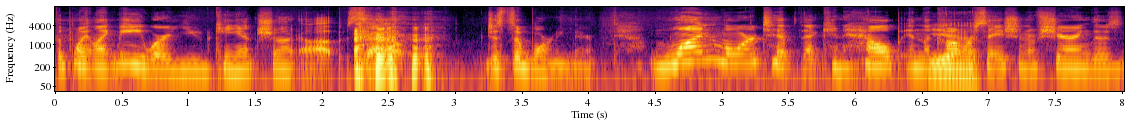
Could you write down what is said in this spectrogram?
the point like me where you can't shut up. So, just a warning there. One more tip that can help in the conversation of sharing those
